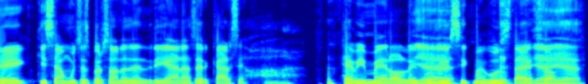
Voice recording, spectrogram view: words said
hey, quizá muchas personas vendrían a acercarse. Ah, heavy metal, Yeah. Music, me gusta eso. Yeah,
